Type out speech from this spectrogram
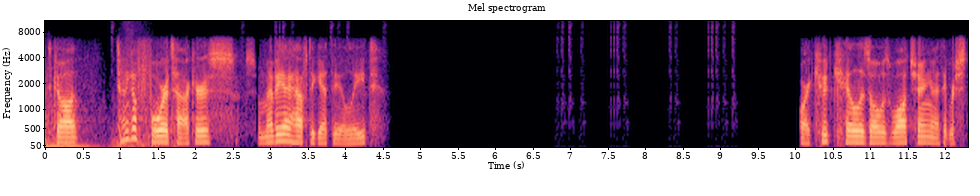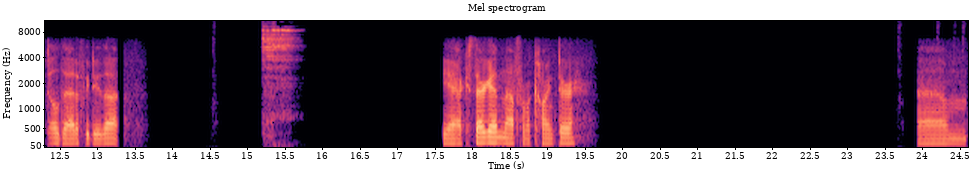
He's got, he's only got four attackers, so maybe I have to get the elite. Or I could kill as always watching. I think we're still dead if we do that. Yeah, because they're getting that from a counter. Um,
